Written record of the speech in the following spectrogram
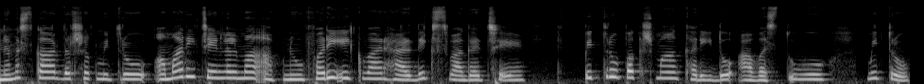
નમસ્કાર દર્શક મિત્રો, અમારી ચેનલમાં આપનું ફરી એકવાર હાર્દિક સ્વાગત છે. પિતૃપક્ષમાં ખરીદો આ વસ્તુઓ. મિત્રો,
